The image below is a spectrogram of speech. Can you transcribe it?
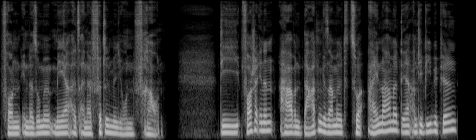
von in der Summe mehr als einer Viertelmillion Frauen. Die ForscherInnen haben Daten gesammelt zur Einnahme der Antibabypillen.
